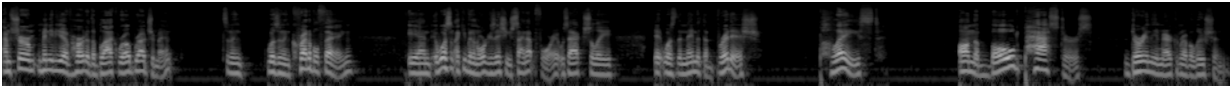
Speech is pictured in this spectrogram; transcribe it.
I'm sure many of you have heard of the Black Robe Regiment. It was an incredible thing. And it wasn't like even an organization you sign up for. It was actually, it was the name that the British placed on the bold pastors during the American Revolution,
